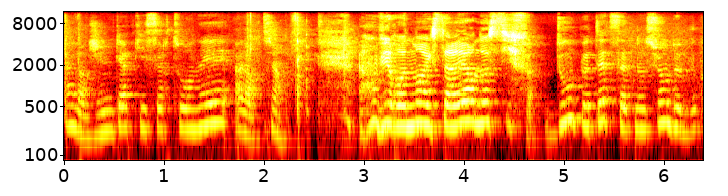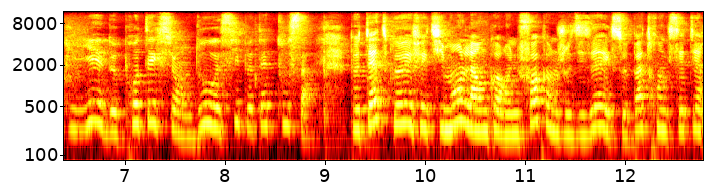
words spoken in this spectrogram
Alors, j'ai une carte qui s'est retournée. Alors, tiens, environnement extérieur nocif. D'où peut-être cette notion de bouclier et de protection. D'où aussi peut-être tout ça. Peut-être que effectivement, là encore une fois, comme je vous disais, avec ce patron, etc.,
